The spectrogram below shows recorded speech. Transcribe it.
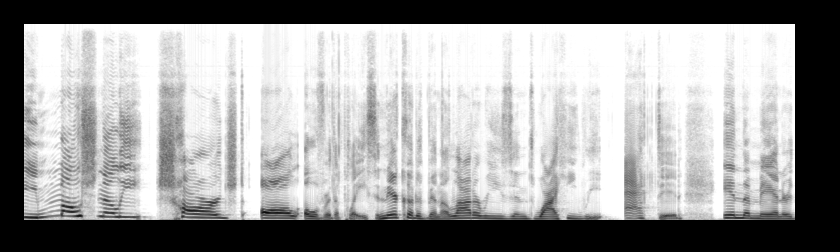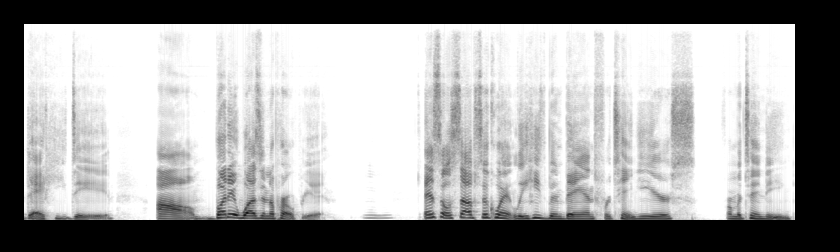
emotionally charged all over the place. And there could have been a lot of reasons why he reacted in the manner that he did. Um, but it wasn't appropriate. And so subsequently, he's been banned for 10 years from attending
